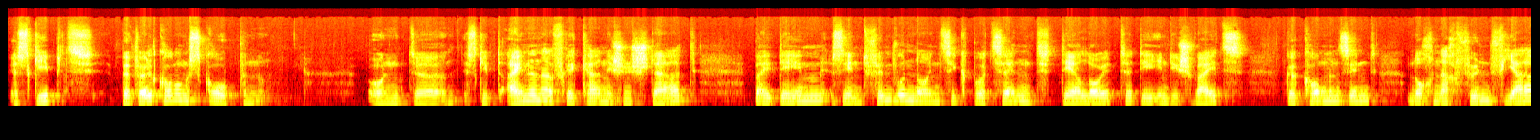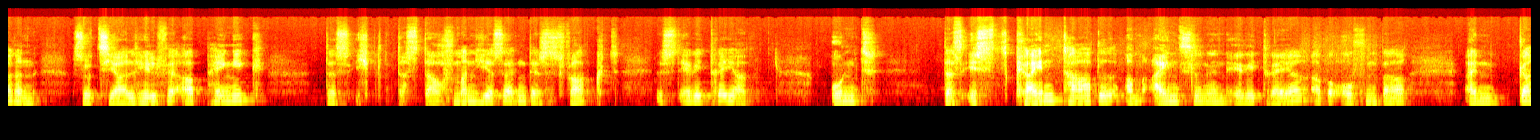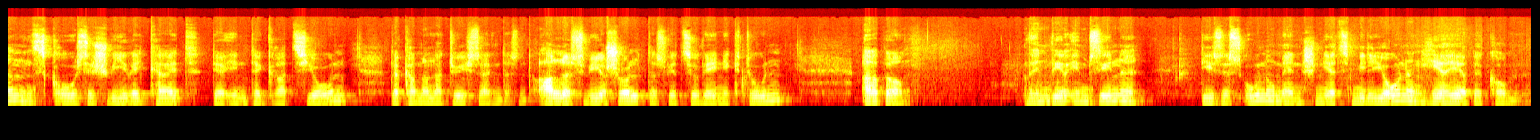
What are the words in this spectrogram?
Es gibt Bevölkerungsgruppen und äh, es gibt einen afrikanischen Staat, bei dem sind 95 Prozent der Leute, die in die Schweiz gekommen sind, noch nach fünf Jahren Sozialhilfe abhängig. Das, ich, das darf man hier sagen, das ist Fakt, ist Eritrea. Und das ist kein Tadel am einzelnen Eritreer, aber offenbar eine ganz große Schwierigkeit der Integration. Da kann man natürlich sagen, das sind alles wir schuld, dass wir zu wenig tun. Aber wenn wir im Sinne dieses UNO-Menschen jetzt Millionen hierher bekommen,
